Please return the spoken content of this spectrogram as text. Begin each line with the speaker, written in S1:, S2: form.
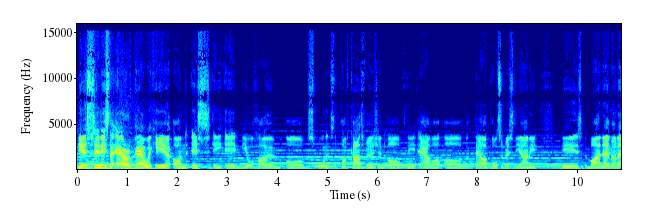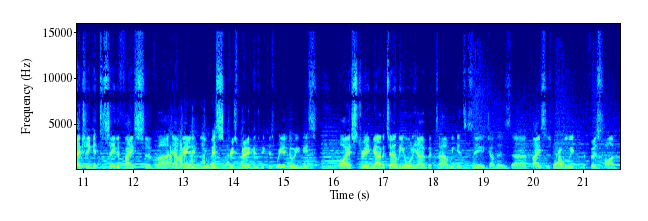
S1: Yes, it is the Hour of Power here on SEN, your home of sport. It's the podcast version of the Hour of Power. Paul Sebastiani is my name. And I actually get to see the face of uh, our man in the US, Chris Perkins, because we are doing this via StreamYard. It's only audio, but uh, we get to see each other's uh, faces yeah. probably for the first time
